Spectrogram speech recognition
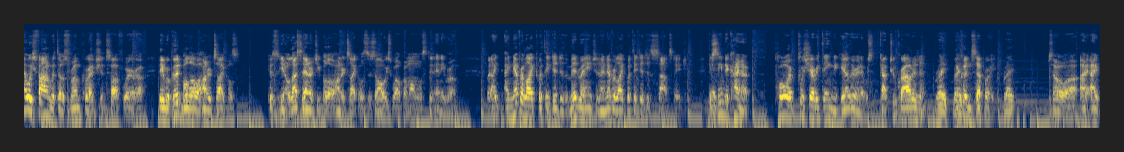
I always found with those room correction software, uh, they were good below 100 cycles. Because, you know, less energy below 100 cycles is always welcome almost in any room. But I, I never liked what they did to the mid-range, and I never liked what they did to the soundstage. They Yep. seemed to kind of pull or push everything together, and it was got too crowded, and Right, you right, couldn't separate. right. So uh, I, I,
